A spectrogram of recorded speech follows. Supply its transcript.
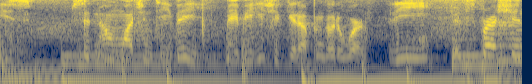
He's sitting home watching TV, maybe he should get up and go to work. The expression,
